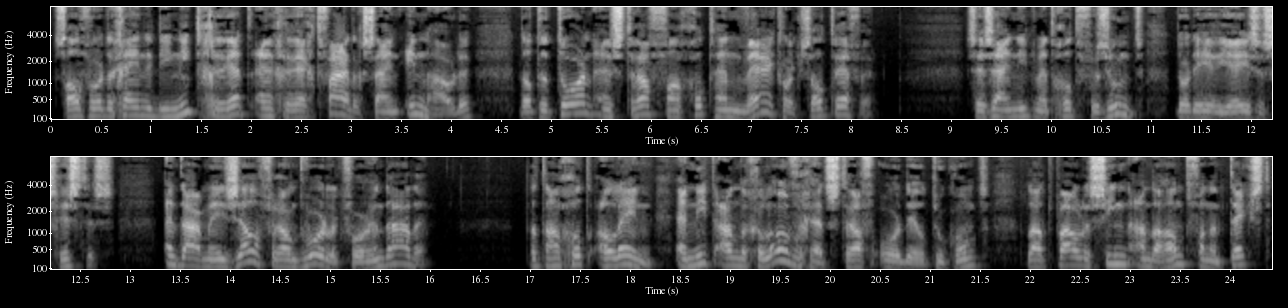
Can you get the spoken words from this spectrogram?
zal voor degenen die niet gered en gerechtvaardigd zijn inhouden dat de toorn en straf van God hen werkelijk zal treffen. Ze zijn niet met God verzoend door de Heer Jezus Christus en daarmee zelf verantwoordelijk voor hun daden. Dat aan God alleen en niet aan de gelovigen het strafoordeel toekomt, laat Paulus zien aan de hand van een tekst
